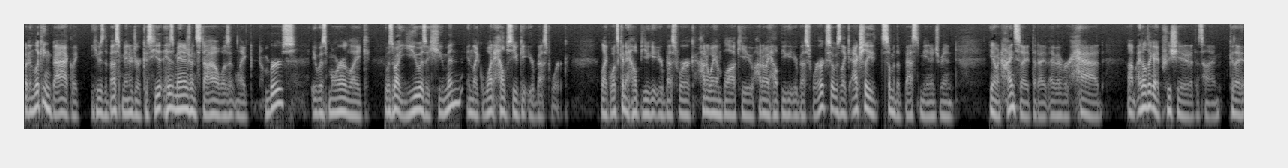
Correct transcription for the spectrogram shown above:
But in looking back, like he was the best manager because his management style wasn't like numbers. It was more like it was about you as a human and like what helps you get your best work like what's going to help you get your best work? How do i unblock you? How do i help you get your best work? So it was like actually some of the best management you know in hindsight that I, i've ever had. Um, i don't think i appreciated it at the time because I,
